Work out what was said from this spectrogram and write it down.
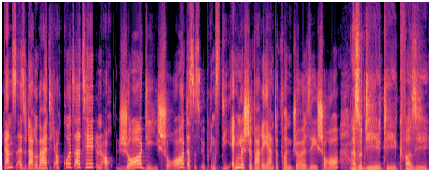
ganz, also darüber hatte ich auch kurz erzählt und auch Geordie Shore, das ist übrigens die englische Variante von Jersey Shore. Also die, die quasi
